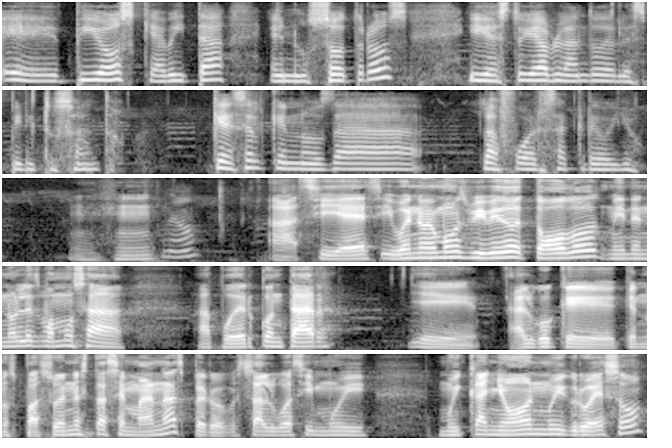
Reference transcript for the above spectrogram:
eh, Dios que habita en nosotros. Y estoy hablando del Espíritu Santo, que es el que nos da la fuerza, creo yo. ¿no? Así es. Y bueno, hemos vivido de todo. Miren, no les vamos a, a poder contar eh, algo que, que nos pasó en estas semanas, pero es algo así muy, muy cañón, muy grueso.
